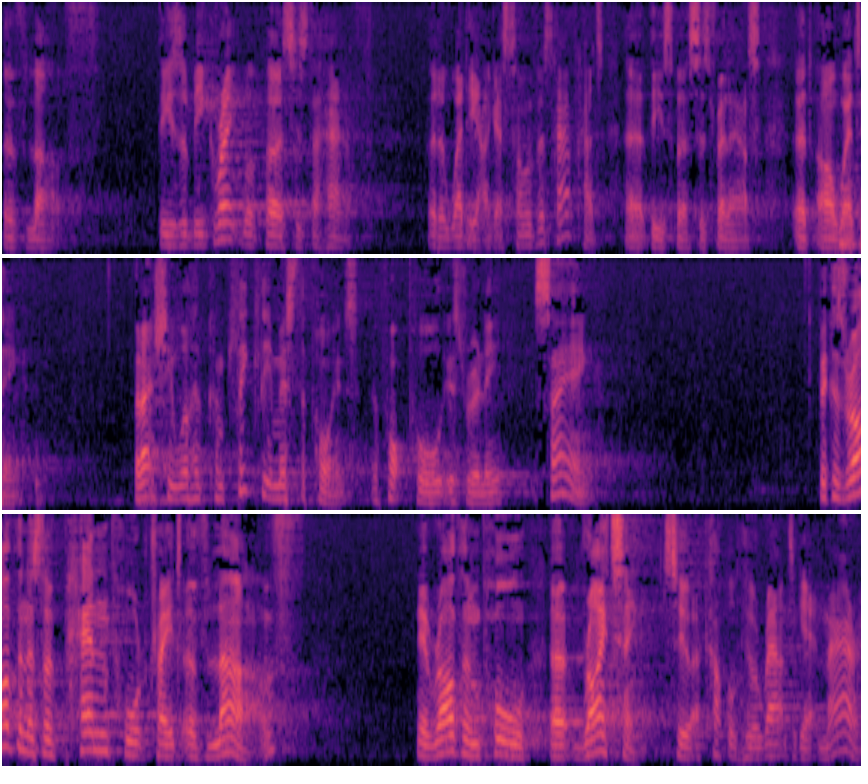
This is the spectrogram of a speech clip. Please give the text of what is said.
of love. These would be great verses to have at a wedding. I guess some of us have had uh, these verses read out at our wedding. But actually, we'll have completely missed the point of what Paul is really saying. Because rather than a sort of pen portrait of love, you know, rather than Paul uh, writing to a couple who are about to get married,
